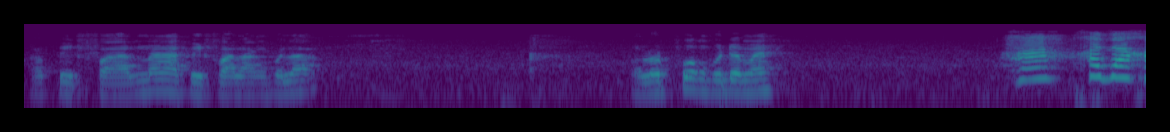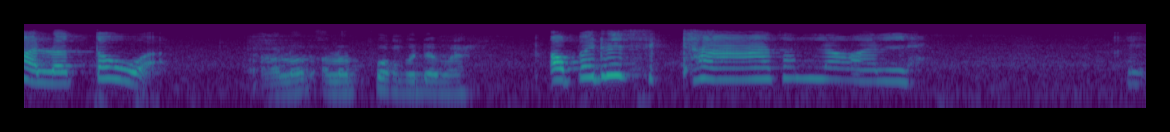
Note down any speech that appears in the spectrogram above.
เอาปิดฝาหน้าปิดฝาหลังไปแล้วเอารถพ่วงไปด้วยไหมฮะข้าจะขับรถตู้อะเอารถเอารถพ่วงไปด้วยไหมเอาไปด้วยสิคะตลอดเลยเอ้ย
